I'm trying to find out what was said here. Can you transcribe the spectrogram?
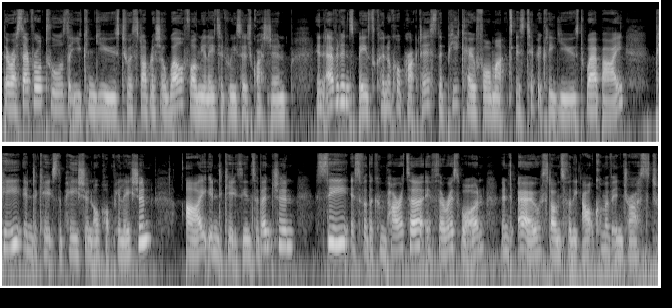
There are several tools that you can use to establish a well formulated research question. In evidence based clinical practice, the PICO format is typically used, whereby P indicates the patient or population, I indicates the intervention, C is for the comparator if there is one, and O stands for the outcome of interest.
